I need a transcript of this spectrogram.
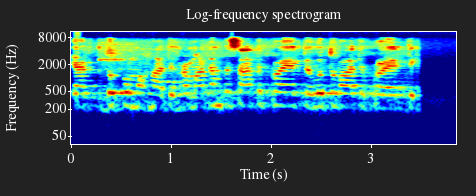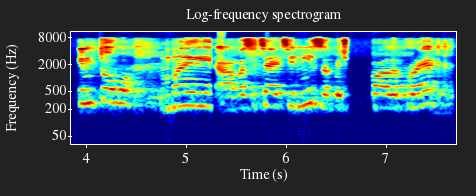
як допомагати громадам писати проекти, готувати проекти. Крім того, ми в асоціації міст започаткували проект.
